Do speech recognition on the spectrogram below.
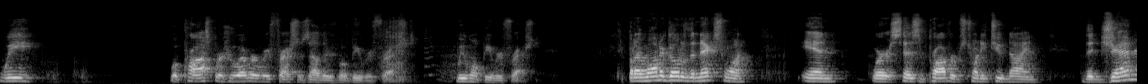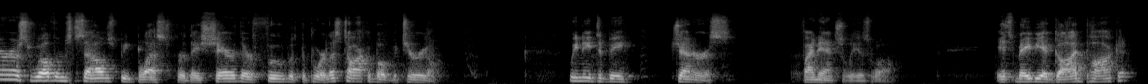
We will prosper. Whoever refreshes others will be refreshed. We won't be refreshed. But I want to go to the next one in where it says in Proverbs 22 9, the generous will themselves be blessed, for they share their food with the poor. Let's talk about material. We need to be generous financially as well. It's maybe a God pocket.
